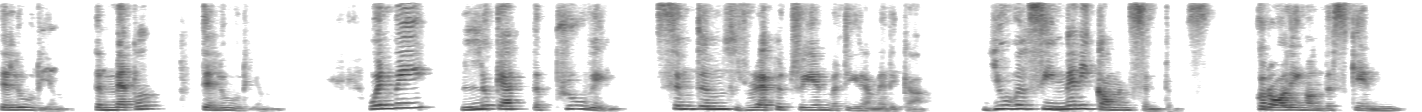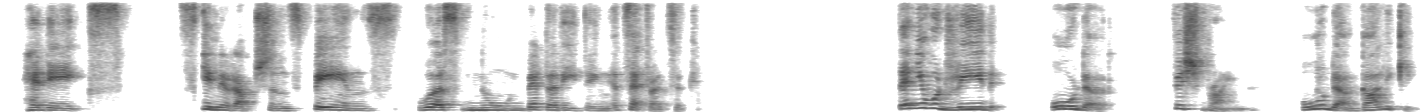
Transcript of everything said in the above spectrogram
Tellurium, the metal tellurium. When we look at the proving symptoms, repertory, and materia medica, you will see many common symptoms crawling on the skin, headaches, skin eruptions, pains, worse noon, better eating, etc., etc. Then you would read odor, fish brine, odor, garlicky.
